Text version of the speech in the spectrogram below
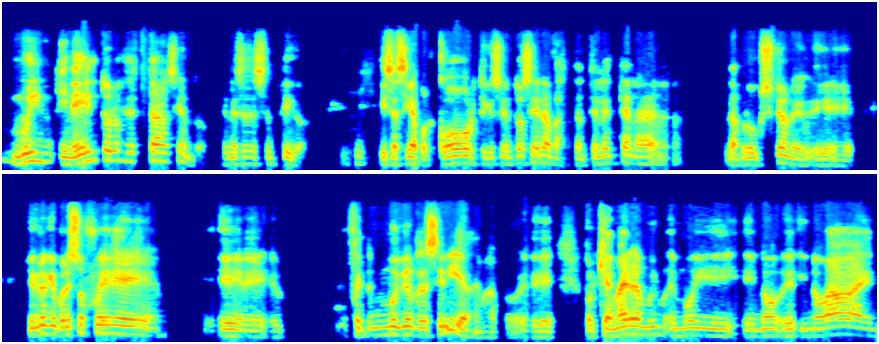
muy inédito lo que se estaba haciendo en ese sentido. Y se hacía por corte, que entonces era bastante lenta la, la producción. Eh, eh, yo creo que por eso fue eh, fue muy bien recibida, además, porque además era muy, muy innovaba en,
